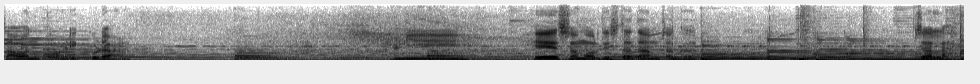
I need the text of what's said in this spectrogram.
सावंतवाडी कुडाळ. आणि हे समोर दिसतात आमचं घर. चला.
